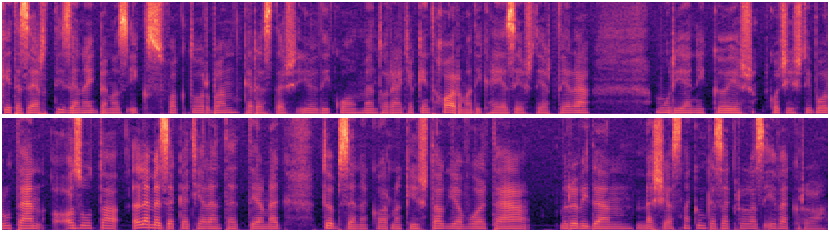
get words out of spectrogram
2011-ben az X-faktorban Keresztes Ildikó mentorátjaként harmadik helyezést értél el. Múri Enikő és Kocsis Tibor után. Azóta lemezeket jelentettél meg, több zenekarnak is tagja voltál. Röviden mesélsz nekünk ezekről az évekről?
